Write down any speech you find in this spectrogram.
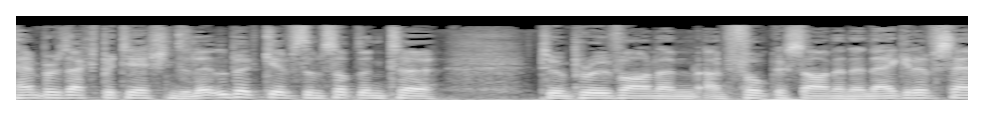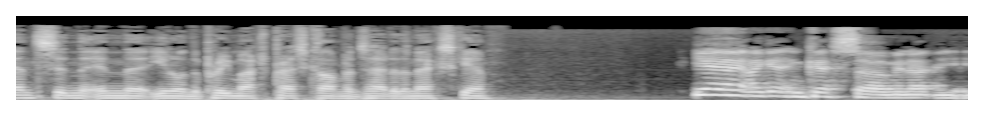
tempers expectations a little bit, gives them something to to improve on and, and focus on in a negative sense in the, in the you know in the pre-match press conference ahead of the next game. Yeah, I guess so. I mean, I,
